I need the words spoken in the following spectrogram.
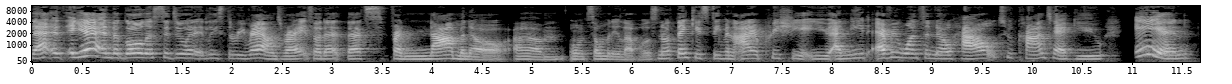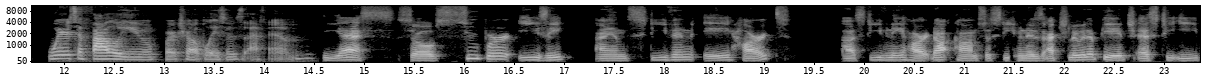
that is, yeah, and the goal is to do it at least three rounds, right? So that that's phenomenal um, on so many levels. No, thank you, Stephen. I appreciate you. I need everyone to know how to contact you and where to follow you for Trailblazers FM. Yes, so super easy. I am Stephen A. Hart, uh, StephenAHart.com. So Stephen is actually with a PH, S T E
